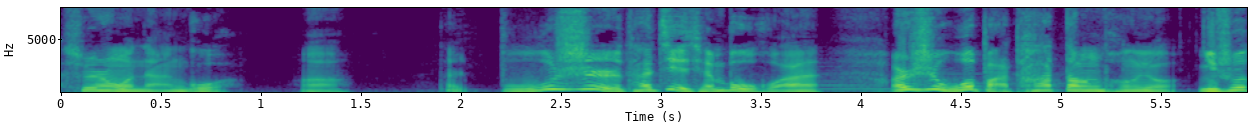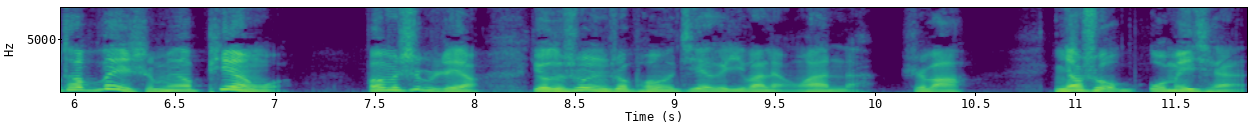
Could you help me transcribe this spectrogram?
虽然我难过啊，但不是他借钱不还，而是我把他当朋友。你说他为什么要骗我？朋友们是不是这样？有的时候你说朋友借个一万两万的，是吧？你要说我我没钱，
